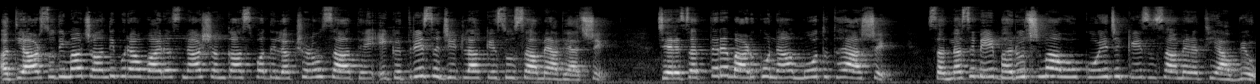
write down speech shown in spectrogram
અત્યાર સુધીમાં ચાંદીપુરા વાયરસના શંકાસ્પદ લક્ષણો સાથે એકત્રીસ જેટલા કેસો સામે આવ્યા છે. જ્યારે સત્તર બાળકોના મોત થયા છે. સદનસીબે ભરૂચમાં આવો કોઈ જ કેસ સામે નથી આવ્યો.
